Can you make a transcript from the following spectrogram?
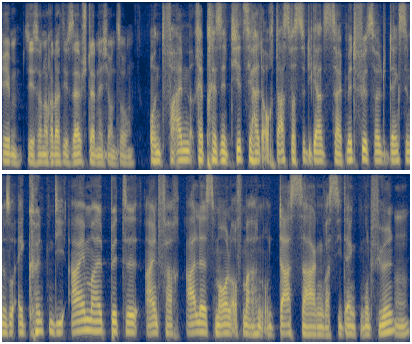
Eben, sie ist ja noch relativ selbstständig und so. Und vor allem repräsentiert sie halt auch das, was du die ganze Zeit mitfühlst, weil du denkst dir nur so, ey, könnten die einmal bitte einfach alles Maul aufmachen und das sagen, was sie denken und fühlen? Mhm.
